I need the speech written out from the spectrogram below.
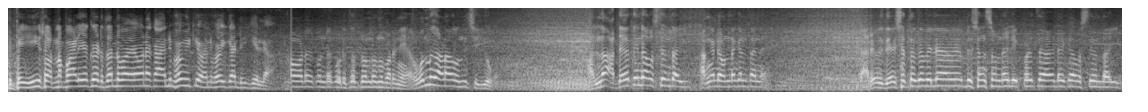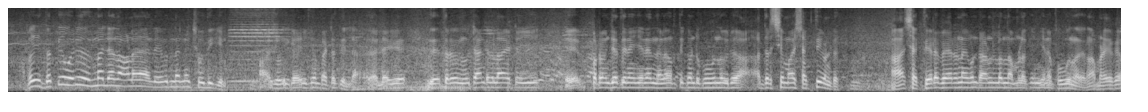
ഇപ്പം ഈ സ്വർണപ്പാളിയൊക്കെ എടുത്തുകൊണ്ട് പോയവനൊക്കെ അനുഭവിക്കും. അനുഭവിക്കാണ്ടിരിക്കില്ല. അവിടെ കൊണ്ട് കൊടുത്തിട്ടുണ്ടെന്ന് പറഞ്ഞ്. ഒന്ന് കാണാതെ ഒന്ന് ചെയ്യുമോ അന്ന് അദ്ദേഹത്തിന്റെ അവസ്ഥ എന്തായി? അങ്ങനെ ഉണ്ടെങ്കിൽ തന്നെ. കാര്യം വിദേശത്തൊക്കെ വലിയ ബിസിനസ് ഉണ്ടെങ്കിൽ ഇപ്പോഴത്തെ ആളുടെയൊക്കെ അവസ്ഥ എന്തായി? അപ്പോൾ ഇതൊക്കെ ഒരു ഇന്നല്ല നാളെ ദൈവം തന്നെ ചോദിക്കും. അത് ചോദിക്കാതിരിക്കാൻ പറ്റത്തില്ല. അല്ലെങ്കിൽ ഇത് എത്ര നൂറ്റാണ്ടുകളായിട്ട് ഈ പ്രപഞ്ചത്തിനെ ഇങ്ങനെ നിലനിർത്തിക്കൊണ്ട് പോകുന്ന ഒരു അദൃശ്യമായ ശക്തിയുണ്ട്. ആ ശക്തിയുടെ പ്രേരണ കൊണ്ടാണല്ലോ നമ്മളൊക്കെ ഇങ്ങനെ പോകുന്നത്. നമ്മുടെയൊക്കെ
